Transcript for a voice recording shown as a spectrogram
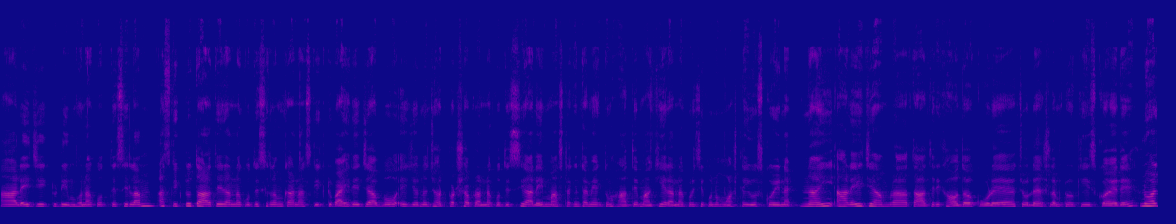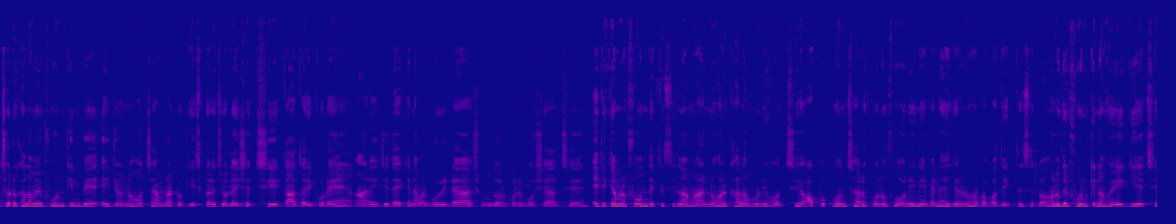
আর এই যে একটু ডিম ভোনা করতেছিলাম, আজকে একটু তাড়াতাড়ি রান্না করতেছিলাম কারণ আজকে একটু বাইরে যাব, এই জন্য ঝটপট সব রান্না করতেছি। আর এই মাছটা কিন্তু আমি একদম হাতে মাখিয়ে রান্না করেছি, কোনো মশলা ইউজ করি না, নাই। আর এই যে আমরা তাড়াতাড়ি খাওয়া দাওয়া করে চলে আসলাম টোকি স্কোয়ারে নোহার ছোটো খালামাই ফোন কিনবে, এই জন্য হচ্ছে আমরা টোকি স্কোয়ারে চলে এসেছি তাড়াতাড়ি করে। আর এই যে দেখেন আমার বুড়িটা সুন্দর করে বসে আছে। এদিকে আমরা ফোন দেখতেছিলাম, আর নোহার খালামনি হচ্ছে অপো ফোন ছাড়া কোনো ফোনই নেবে না, এই জন্য নোহার বাবা দেখতেছিল। আমাদের ফোন কেনা হয়ে গিয়েছে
